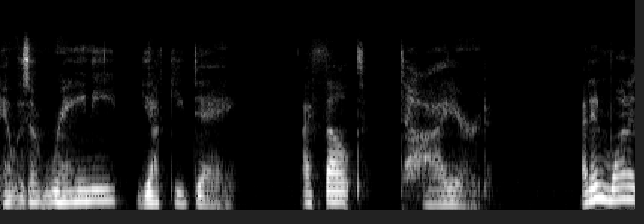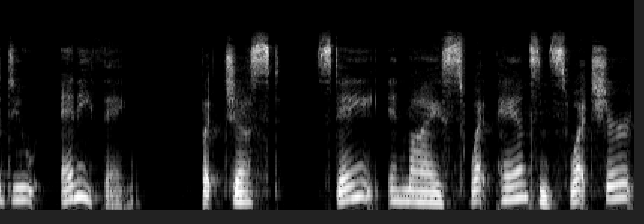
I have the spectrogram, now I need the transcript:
It was a rainy, yucky day. I felt tired. I didn't want to do anything but just stay in my sweatpants and sweatshirt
